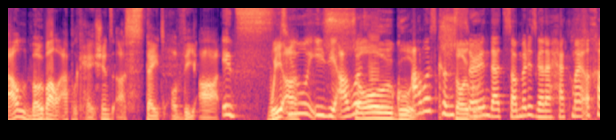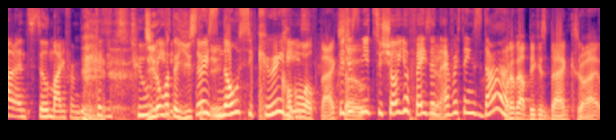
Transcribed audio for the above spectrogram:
our mobile applications are state of the art. It's We too are easy. I was so good. I was So good. concerned that somebody's gonna hack my account and steal money from me because it's too. Do you know what easy. they used to do? There is no security. Commonwealth Bank, You just need to show your face and everything's done. One of our biggest banks, right?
